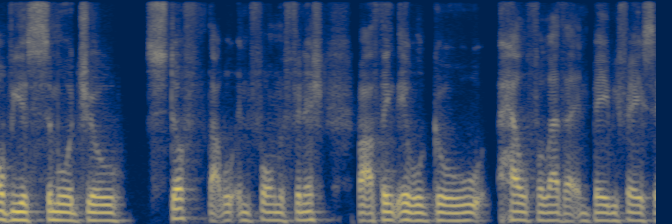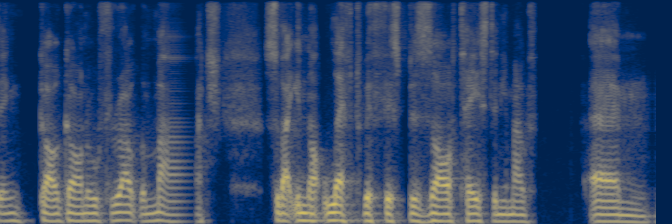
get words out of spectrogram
obvious Samoa Joe stuff that will inform the finish. But I think they will go hell for leather in baby facing Gargano throughout the match so that you're not left with this bizarre taste in your mouth. Um,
